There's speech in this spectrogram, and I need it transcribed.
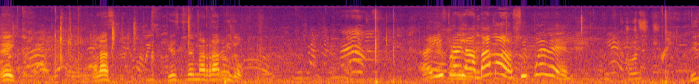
Hey, Nicolás, tienes que ser más rápido. Ahí, Froilán, vamos, sí puede. Bien.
